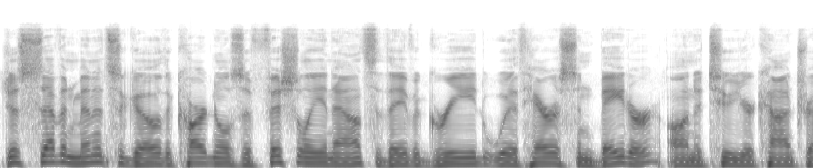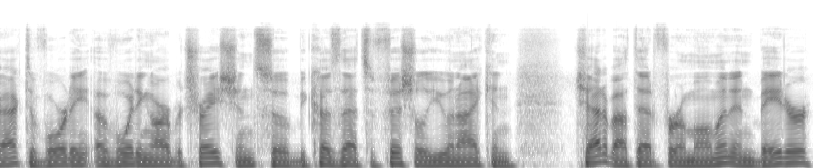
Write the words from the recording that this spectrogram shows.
Just seven minutes ago, the Cardinals officially announced that they've agreed with Harrison Bader on a two year contract, avoiding, avoiding arbitration. So, because that's official, you and I can chat about that for a moment. And Bader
